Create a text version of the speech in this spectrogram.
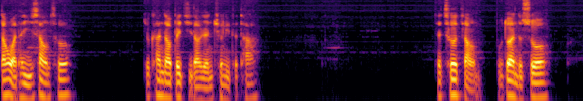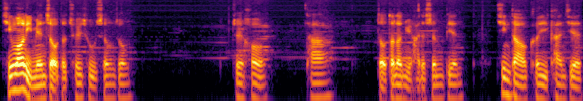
当晚他一上车，就看到被挤到人群里的他，在车长不断的说“请往里面走”的催促声中，最后他走到了女孩的身边，近到可以看见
